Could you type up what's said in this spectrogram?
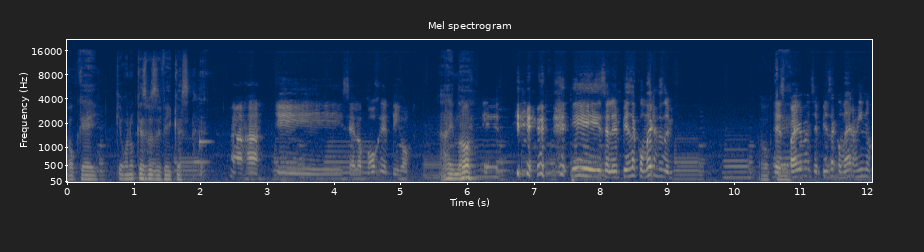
Ok, qué bueno que especificas. Ajá, y se lo coge, digo. Ay, no. y se le empieza a comer. Spider-Man se empieza a comer Rino.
